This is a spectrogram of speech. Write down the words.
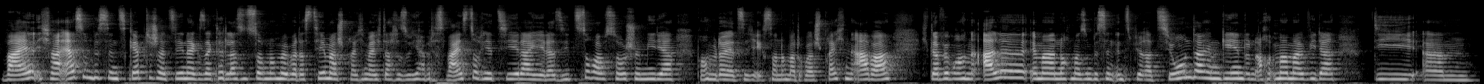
weil ich war erst so ein bisschen skeptisch, als Lena gesagt hat, lass uns doch nochmal über das Thema sprechen, weil ich dachte so, ja, aber das weiß doch jetzt jeder, jeder sieht's doch auf Social Media, brauchen wir doch jetzt nicht extra nochmal drüber sprechen, aber ich glaube, wir brauchen alle immer nochmal so ein bisschen Inspiration dahingehend und auch immer mal wieder die ähm,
